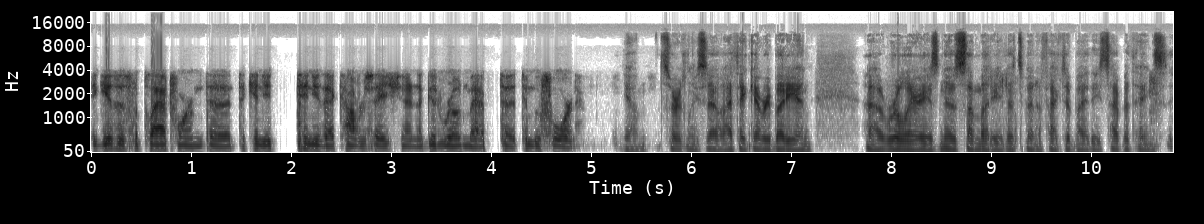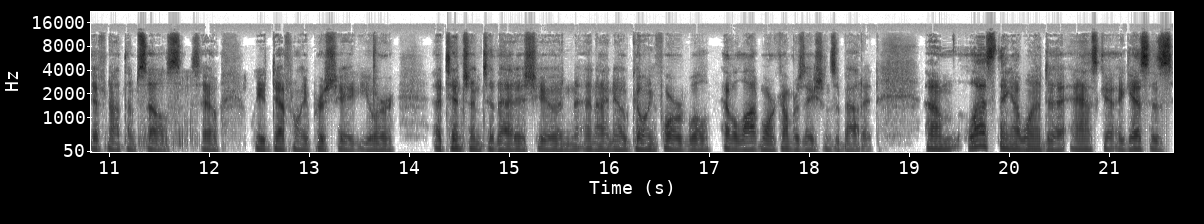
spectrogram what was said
it gives us the platform to, to continue that conversation and a good roadmap to, to move forward. Yeah, certainly so. I think everybody in uh, rural areas know somebody that's been affected by these type of things, if not themselves. So we definitely appreciate your attention to that issue, and and I know going forward we'll have a lot more conversations about it. Um, last thing I wanted to ask, I guess, is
